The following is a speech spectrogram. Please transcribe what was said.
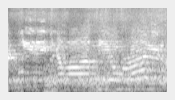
Bertini, come on, Neil Ryan.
